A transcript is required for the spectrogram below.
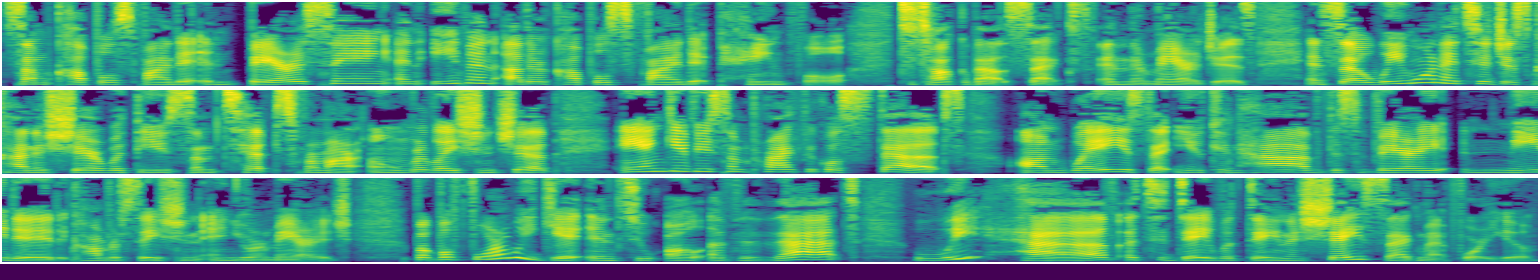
Some couples find it embarrassing, and even other couples find it painful to talk about sex in their marriages. And so we wanted to just kind of share with you some tips from our own relationship and give you some practical steps on ways that you can have this very needed conversation in your marriage. But before we get into all of that, we have a Today with Dana Che segment for you.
